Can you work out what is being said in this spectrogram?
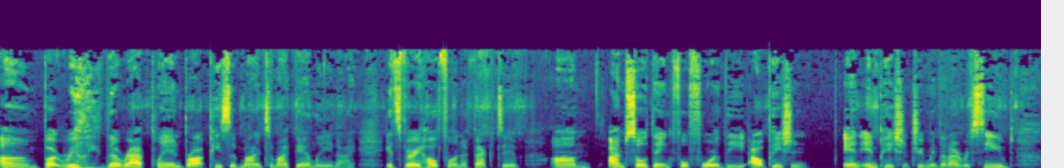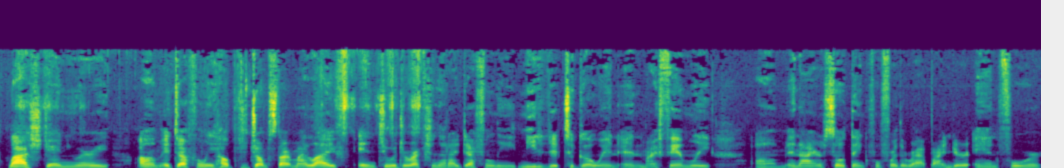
Um, but really, the WRAP plan brought peace of mind to my family and I. It's very helpful and effective. Um, I'm so thankful for the outpatient and inpatient treatment that I received last January. Um, it definitely helped jumpstart my life into a direction that I definitely needed it to go in, and my family um, and I are so thankful for the WRAP binder and for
